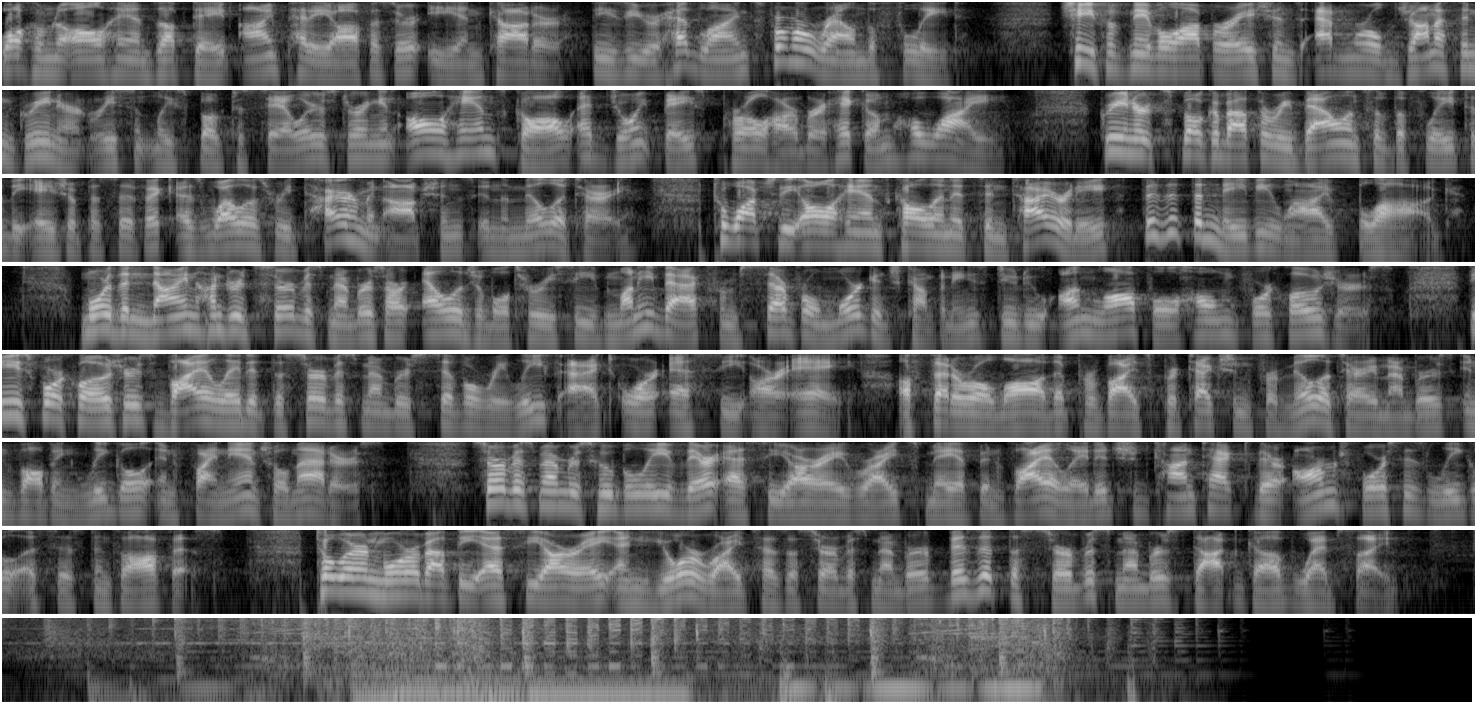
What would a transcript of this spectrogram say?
Welcome to All Hands Update. I'm Petty Officer Ian Cotter. These are your headlines from around the fleet. Chief of Naval Operations Admiral Jonathan Greenert recently spoke to sailors during an all-hands call at Joint Base Pearl Harbor, Hickam, Hawaii. Greenert spoke about the rebalance of the fleet to the Asia-Pacific as well as retirement options in the military. To watch the all-hands call in its entirety, visit the Navy Live blog. More than 900 service members are eligible to receive money back from several mortgage companies due to unlawful home foreclosures. These foreclosures violated the Service Members Civil Relief Act, or SCRA, a federal law that provides protection for military members involving legal and financial matters. Service members who believe their SCRA rights may have been violated should contact their Armed Forces Legal Assistance Office. To learn more about the SCRA and your rights as a service member, visit the servicemembers.gov website.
